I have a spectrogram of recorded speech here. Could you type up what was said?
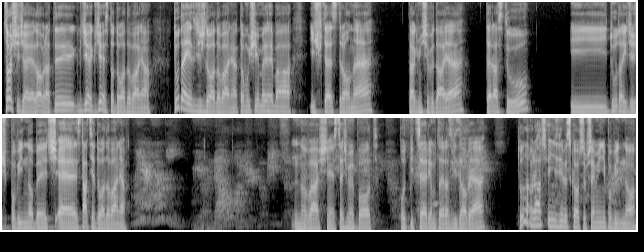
Co się dzieje? Dobra, ty, gdzie, gdzie jest to do ładowania? Tutaj jest gdzieś do ładowania, to musimy chyba iść w tę stronę. Tak mi się wydaje. Teraz tu. I tutaj gdzieś powinno być e, stacja do ładowania. No właśnie, jesteśmy pod, pod pizzerią teraz, widzowie. Tu nam raczej nic nie wyskoczy, przynajmniej nie powinno.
